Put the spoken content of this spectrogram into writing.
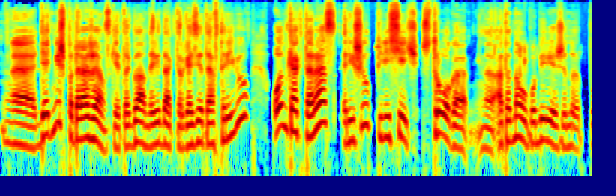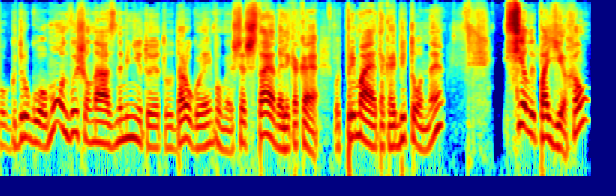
Э, дядь Миш Подорожанский, это главный редактор газеты «Авторевью», он как-то раз решил пересечь строго э, от одного побережья к другому. Он вышел на знаменитую эту дорогу, я не помню, 66-я она или какая, вот прямая такая бетонная, сел и поехал,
